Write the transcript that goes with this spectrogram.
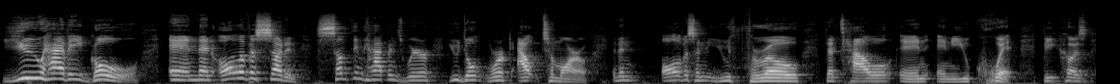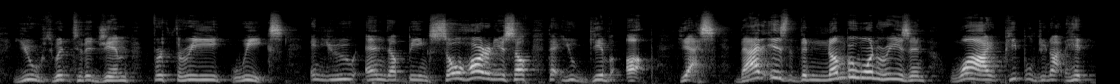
you have a goal and then all of a sudden something happens where you don't work out tomorrow and then all of a sudden you throw the towel in and you quit because you went to the gym for three weeks and you end up being so hard on yourself that you give up. Yes, that is the number one reason why people do not hit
